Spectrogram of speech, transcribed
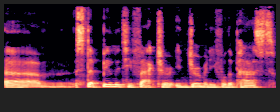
um, stability factor in Germany for the past.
